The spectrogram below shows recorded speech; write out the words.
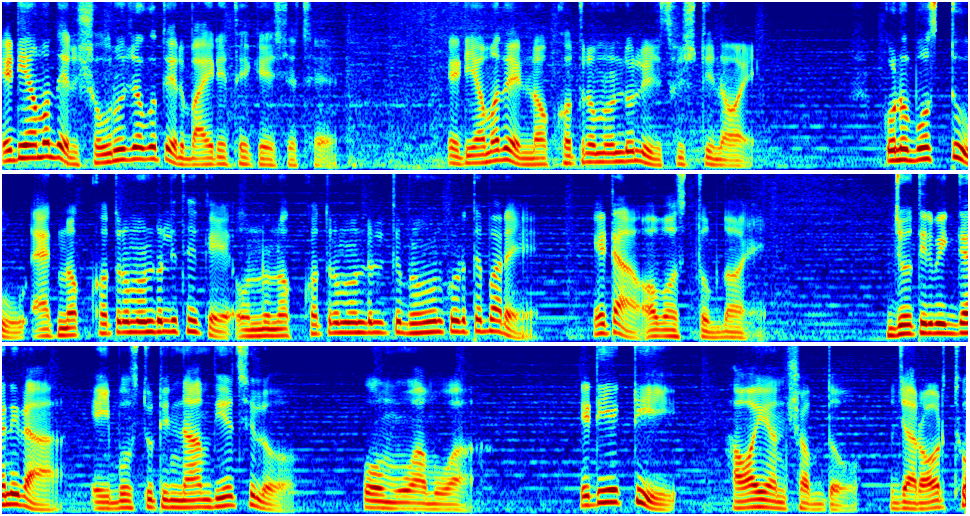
এটি আমাদের সৌরজগতের বাইরে থেকে এসেছে। এটি আমাদের নক্ষত্রমণ্ডলীর সৃষ্টি নয়। কোনো বস্তু এক নক্ষত্রমণ্ডলী থেকে অন্য নক্ষত্রমণ্ডলীতে ভ্রমণ করতে পারে, এটা অবাস্তব নয়। জ্যোতির্বিজ্ঞানীরা এই বস্তুটির নাম দিয়েছিল ও মুয়া মুয়া এটি একটি হাওয়াইয়ান শব্দ, যার অর্থ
